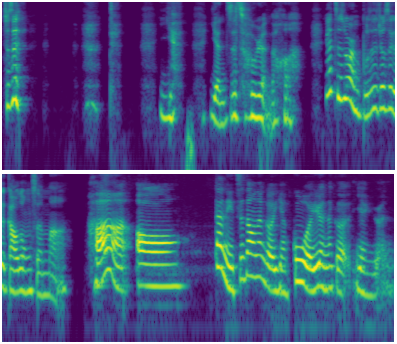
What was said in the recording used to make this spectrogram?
就是 演演蜘蛛人的话，因为蜘蛛人不是就是个高中生吗？哈哦，但你知道那个演孤儿院那个演员，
